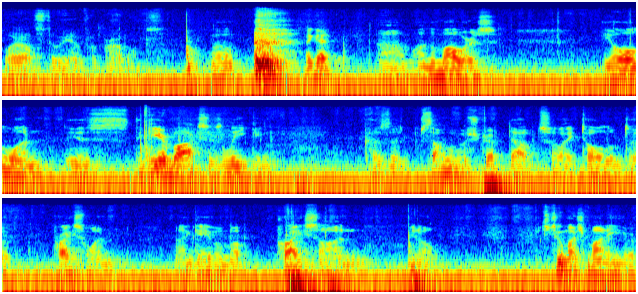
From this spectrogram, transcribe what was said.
What else do we have for problems? Well, I got, um, on the mowers, the old one is, the gearbox is leaking, cause the, some of them were stripped out, so I told them to price one. And I gave them a price on, you know, it's too much money or,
